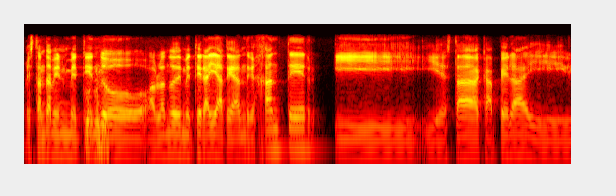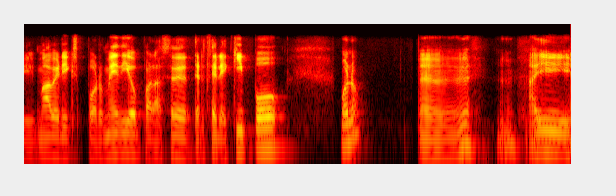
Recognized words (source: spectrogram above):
están también metiendo, hablando de meter ahí a DeAndre Hunter y, está Capela y Mavericks por medio para hacer el tercer equipo. Bueno, eh, ahí,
